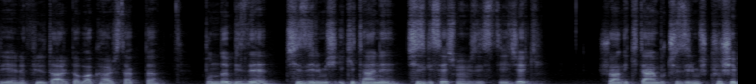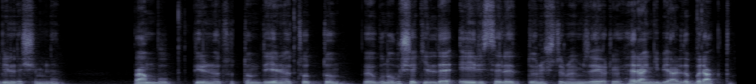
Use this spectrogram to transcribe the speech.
diğerine filtre arka bakarsak da bunda bize çizilmiş iki tane çizgi seçmemizi isteyecek. Şu an iki tane bu çizilmiş köşe birleşimli. Ben bu birini tuttum, diğerini tuttum ve bunu bu şekilde eğrisele dönüştürmemize yarıyor. Herhangi bir yerde bıraktım.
